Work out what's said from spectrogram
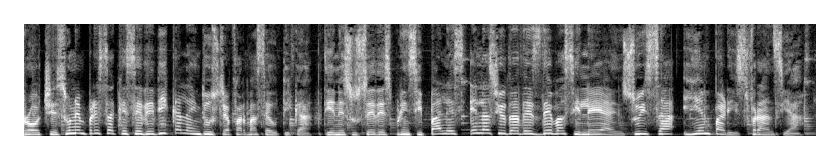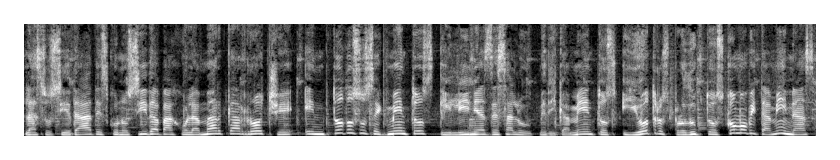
Roche es una empresa que se dedica a la industria farmacéutica. Tiene sus sedes principales en las ciudades de Basilea, en Suiza, y en París, Francia. La sociedad es conocida bajo la marca Roche en todos sus segmentos y líneas de salud, medicamentos y otros productos como vitaminas,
